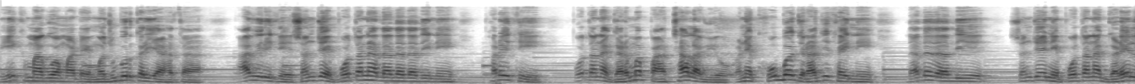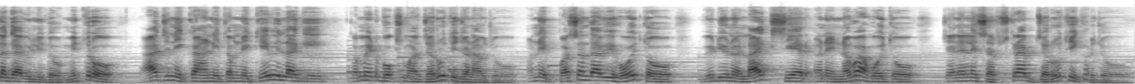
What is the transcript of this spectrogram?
ભીખ માગવા માટે મજબૂર કર્યા હતા. આવી રીતે સંજય પોતાના દાદા દાદીને ફરીથી પોતાના ઘરમાં પાછા લાવ્યો અને ખૂબ જ રાજી થઈને દાદા દાદી સંજયને પોતાના ગળે લગાવી લીધો. મિત્રો, આજની કહાની તમને કેવી લાગી? કમેન્ટ બોક્સમાં જરૂરથી જણાવજો. અને પસંદ આવી હોય તો વિડીયોને લાઇક શેર અને નવા હોય તો ચેનલને સબસ્ક્રાઈબ જરૂરથી કરજો.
